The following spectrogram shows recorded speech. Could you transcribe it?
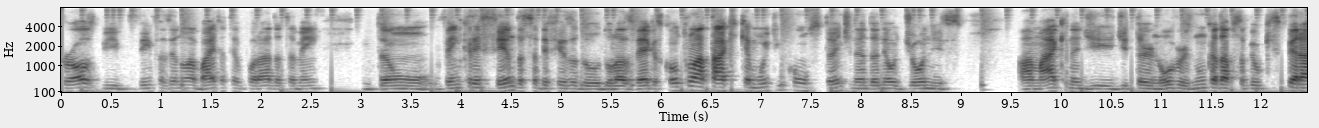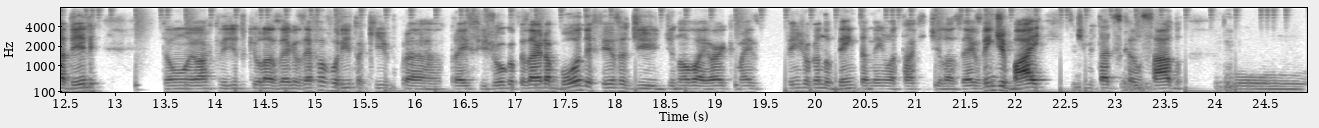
Crosby, vem fazendo uma baita temporada também. Então, vem crescendo essa defesa do, do Las Vegas contra um ataque que é muito inconstante, né? Daniel Jones, a máquina de, de turnovers, nunca dá para saber o que esperar dele. Então eu acredito que o Las Vegas é favorito aqui para esse jogo, apesar da boa defesa de, de Nova York, mas vem jogando bem também o ataque de Las Vegas. Vem de bye, o time está descansado. O,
